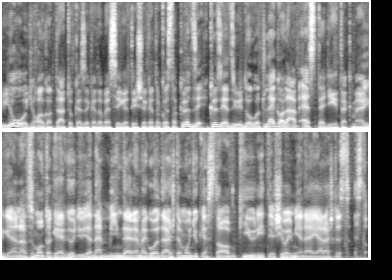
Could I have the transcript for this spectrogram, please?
jó, hogy hallgattátok ezeket a beszélgetéseket, akkor ezt a közjegyzői dolgot legalább ezt tegyétek meg. Igen, azt mondta Gergő, hogy ugye nem mindenre megoldás, de mondjuk ezt a kiürítési vagy milyen eljárást, ezt, ezt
